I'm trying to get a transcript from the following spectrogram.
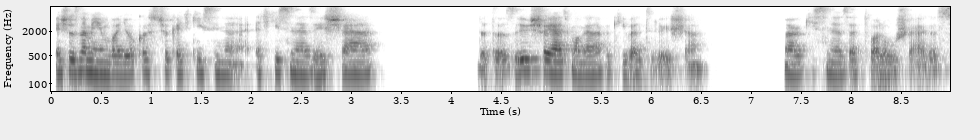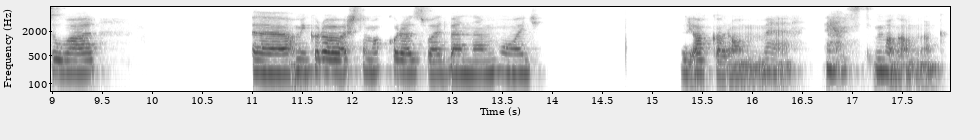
és az nem én vagyok, az csak egy, kiszíne, egy kiszínezéssel, de az ő saját magának a kivetülése, meg a kiszínezett valósága. Szóval, amikor olvastam, akkor az volt bennem, hogy, hogy akarom-e ezt magamnak.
